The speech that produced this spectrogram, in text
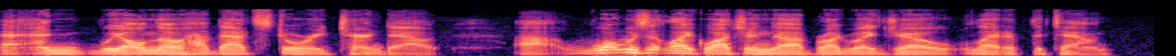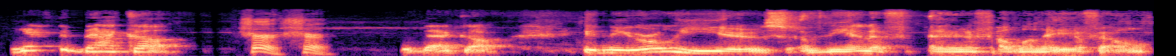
and we all know how that story turned out. Uh, what was it like watching uh, Broadway Joe light up the town? You have to back up. Sure, sure. Back up. In the early years of the NFL, and AFL,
